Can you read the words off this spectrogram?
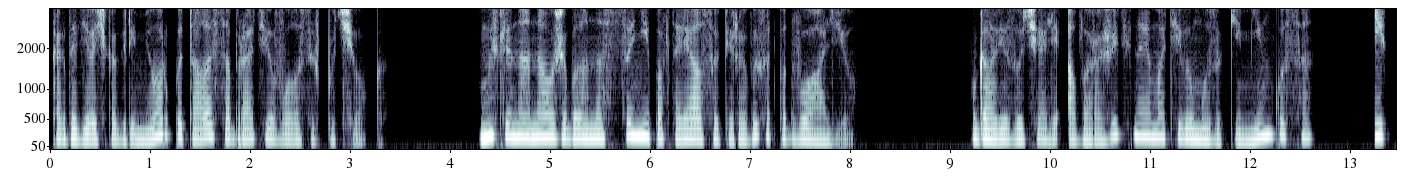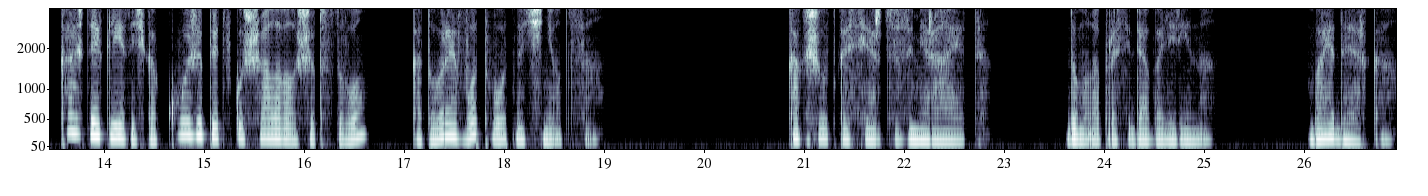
когда девочка-гример пыталась собрать ее волосы в пучок. Мысленно она уже была на сцене и повторяла свой первый выход под вуалью. В голове звучали обворожительные мотивы музыки Минкуса, и каждая клеточка кожи предвкушала волшебство, которое вот-вот начнется. «Как жутко сердце замирает», — думала про себя балерина. Баядерка.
